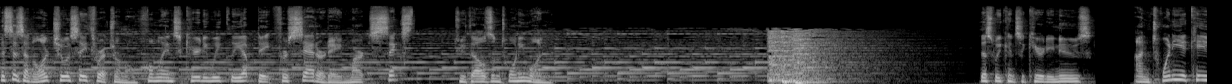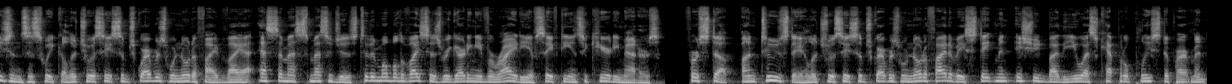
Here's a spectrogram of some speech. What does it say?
This is an AlertsUSA Threat Journal Homeland Security Weekly Update for Saturday, March 6th, 2021. This week in security news. On 20 occasions this week, AlertsUSA subscribers were notified via SMS messages to their mobile devices regarding a variety of safety and security matters. First up, on Tuesday, Alert USA subscribers were notified of a statement issued by the U.S. Capitol Police Department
